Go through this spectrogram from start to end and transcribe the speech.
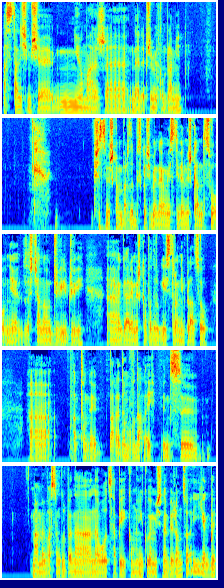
a staliśmy się nieomalże najlepszymi komplami. Wszyscy mieszkamy bardzo blisko siebie. Jest Steven mieszka dosłownie za ścianą, drzwi w drzwi. E, Gary mieszka po drugiej stronie placu, e, a Tony parę domów dalej. Więc mamy własną grupę na, na WhatsAppie i komunikujemy się na bieżąco i jakby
